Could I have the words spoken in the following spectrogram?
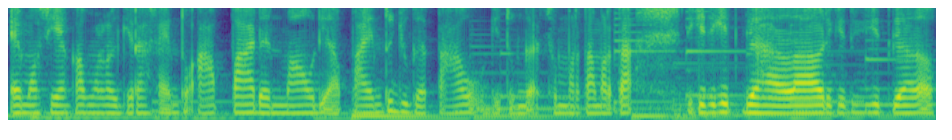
emosi yang kamu lagi rasain tuh apa dan mau diapain tuh juga tahu gitu nggak semerta-merta dikit-dikit galau dikit-dikit galau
